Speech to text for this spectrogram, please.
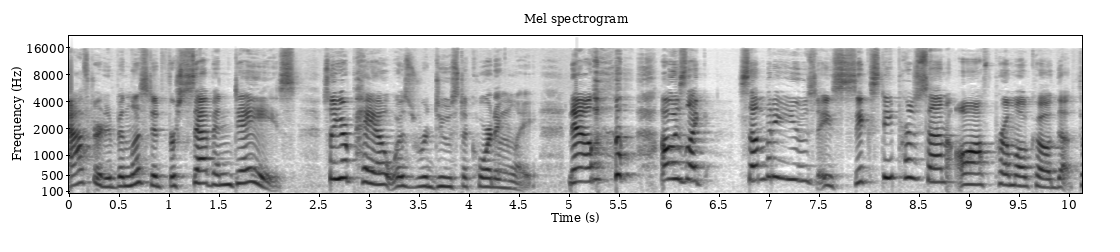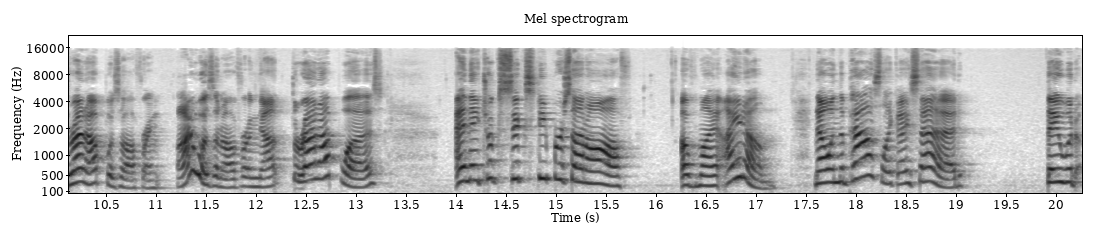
after it had been listed for seven days. So your payout was reduced accordingly. Now, I was like, somebody used a 60% off promo code that ThredUp was offering. I wasn't offering that, ThredUp was. And they took 60% off of my item. Now, in the past, like I said, they would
